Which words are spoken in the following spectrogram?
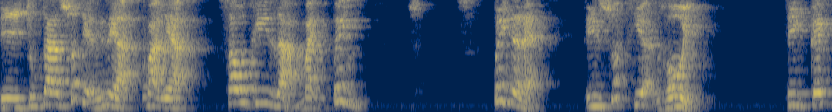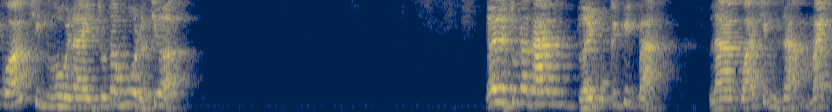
thì chúng ta xuất hiện cái gì ạ? Các bạn nhỉ ạ? Sau khi giảm mạnh pin pin này này, thì xuất hiện hồi. Thì cái quá trình hồi này chúng ta mua được chưa? Đây là chúng ta đang lấy một cái kịch bản là quá trình giảm mạnh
